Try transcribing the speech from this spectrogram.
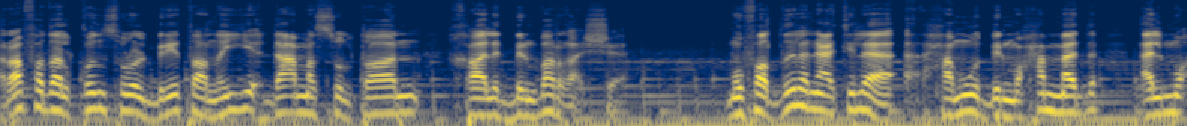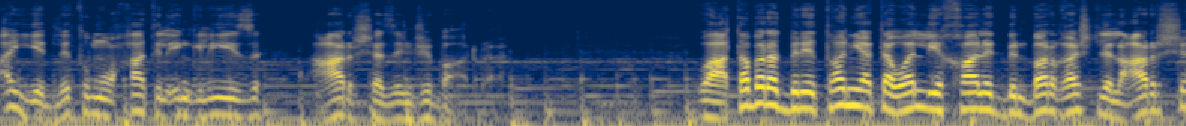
رفض القنصل البريطاني دعم السلطان خالد بن برغش. مفضلا اعتلاء حمود بن محمد المؤيد لطموحات الإنجليز عرش زنجبار. واعتبرت بريطانيا تولي خالد بن برغش للعرش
